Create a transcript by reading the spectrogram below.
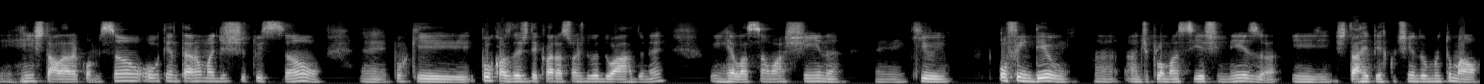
é, reinstalar a comissão ou tentar uma destituição, é, porque por causa das declarações do Eduardo, né, em relação à China, é, que ofendeu a, diplomacia chinesa e está repercutindo muito mal.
